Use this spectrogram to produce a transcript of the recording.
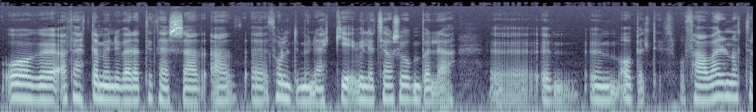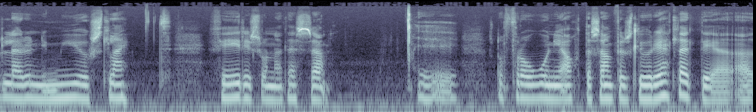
og uh, að þetta muni vera til þess að, að uh, þólundi muni ekki vilja tjá sig ofnböðlega uh, um, um ofbeldið. Og það væri náttúrulega mjög slæmt fyrir svona þessa svona þróun í átt að samfélagslegu réttlæti að, að,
